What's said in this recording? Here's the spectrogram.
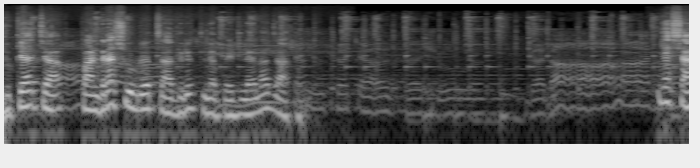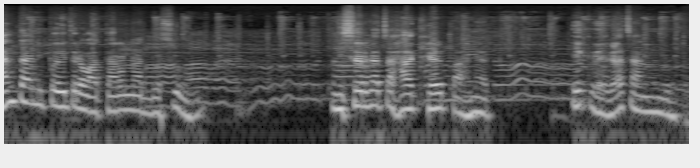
धुक्याच्या पांढऱ्या शुभ्र चादरीत लपेटलेला जात. या शांत आणि पवित्र वातावरणात बसून निसर्गाचा हा खेळ पाहण्यात एक वेगळाच आनंद होता.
